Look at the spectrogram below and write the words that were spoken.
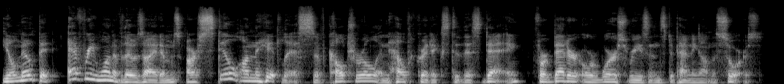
You'll note that every one of those items are still on the hit lists of cultural and health critics to this day, for better or worse reasons depending on the source.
